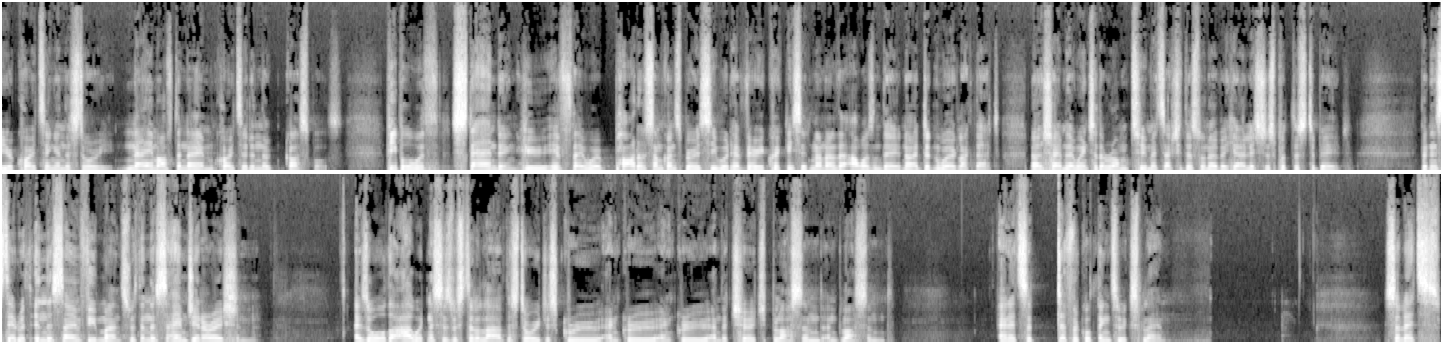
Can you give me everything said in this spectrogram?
who you're quoting in the story. Name after name quoted in the Gospels people with standing who, if they were part of some conspiracy, would have very quickly said, No, no, that, I wasn't there. No, it didn't work like that. No, shame. They went to the wrong tomb. It's actually this one over here. Let's just put this to bed. But instead, within the same few months, within the same generation, as all the eyewitnesses were still alive, the story just grew and grew and grew, and the church blossomed and blossomed. And it's a difficult thing to explain. So let's,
